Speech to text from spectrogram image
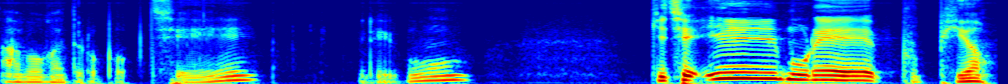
아보가드로 법칙. 그리고 기체 1몰의 부피요.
